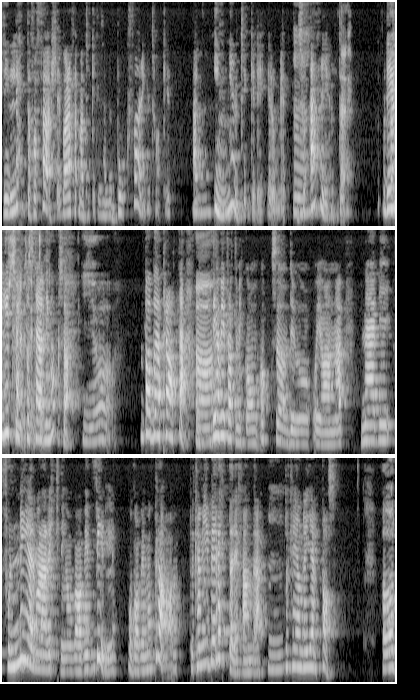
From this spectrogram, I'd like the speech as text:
För det är lätt att få för sig, bara för att man tycker till exempel bokföring är tråkigt. Att Mm. ingen tycker det är roligt. Mm. Så är det ju inte. Nej. Och det gäller ju tvätt och städning också. Ja. Bara börja prata. Och Ja. Det har vi pratat mycket om också, du och, och jag Anna. När vi får ner vår riktning om vad vi vill och vad vi mår bra av. Då kan vi ju berätta det för andra. Mm. Då kan ju andra hjälpa oss. Ja,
